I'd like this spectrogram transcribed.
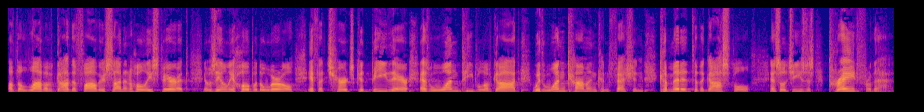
of the love of God the Father, Son, and Holy Spirit. It was the only hope of the world if the church could be there as one people of God with one common confession, committed to the gospel. And so Jesus prayed for that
